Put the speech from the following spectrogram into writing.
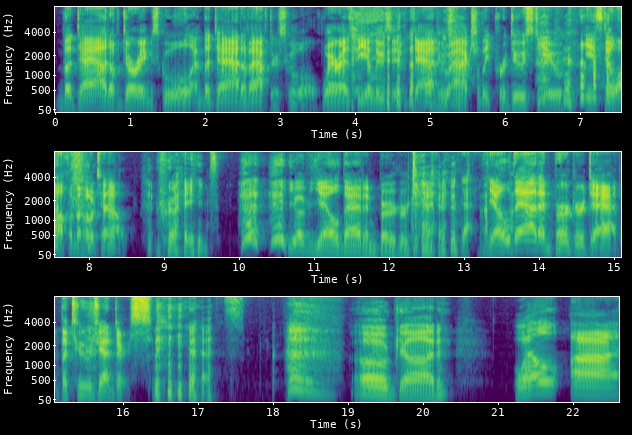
the dad of during school and the dad of after school, whereas the elusive dad who actually produced you is still off in the hotel. Right. You have Yell Dad and Burger Dad. Yeah, Yell Dad and Burger Dad, the two genders. yes. Oh God. Well, uh,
